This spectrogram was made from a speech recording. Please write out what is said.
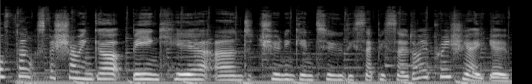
Girl, thanks for showing up, being here, and tuning into this episode. I appreciate you.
